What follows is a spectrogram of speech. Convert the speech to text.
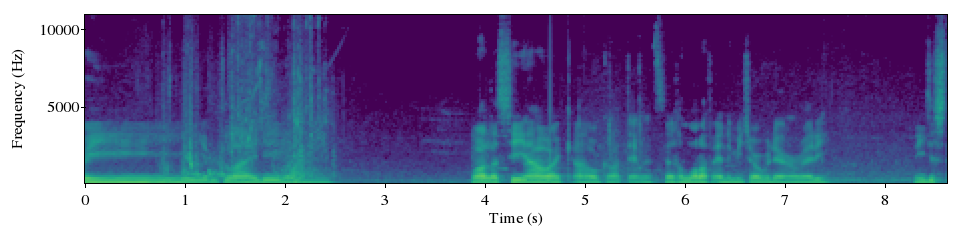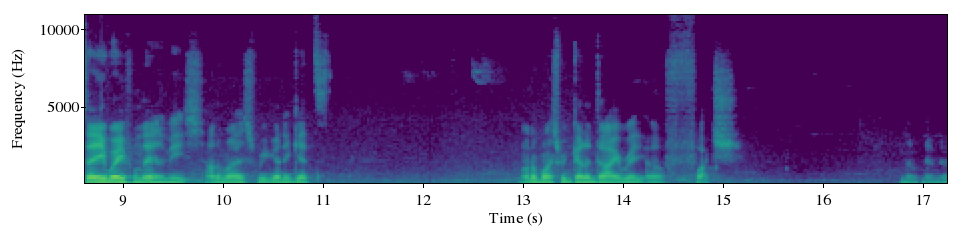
we am gliding. Well, let's see how I. Oh god damn it! There's a lot of enemies over there already. We Need to stay away from the enemies, otherwise we're gonna get Otherwise we're gonna die already. Oh, fudge. No, no, no,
